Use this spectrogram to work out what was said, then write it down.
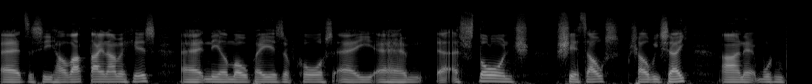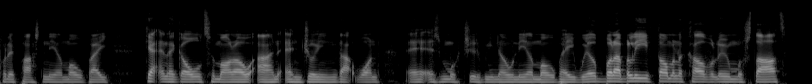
uh, to see how that dynamic is. Uh, Neal Maupay is of course a um, a staunch shithouse, shall we say, and it wouldn't put it past Neal Maupay getting a goal tomorrow and enjoying that one uh, as much as we know Neal Maupay will. But I believe Dominic Calvert-Lewin will start,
